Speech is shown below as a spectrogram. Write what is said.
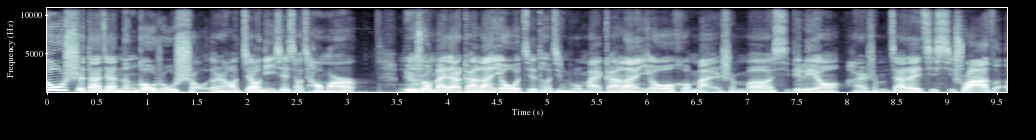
都是大家能够入手的，然后教你一些小窍门儿。比如说嗯买点橄榄油，我记得特清楚，买橄榄油和买什么洗涤灵还是什么加在一起洗刷子，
